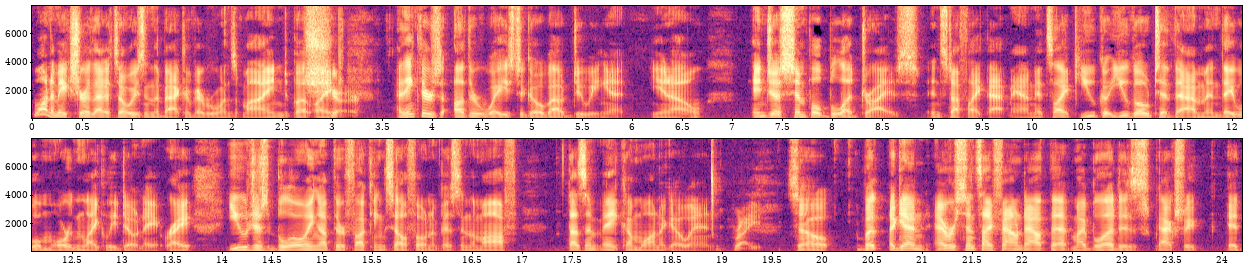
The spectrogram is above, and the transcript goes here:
want to make sure that it's always in the back of everyone's mind. But like, sure. I think there's other ways to go about doing it. You know. And just simple blood drives and stuff like that, man. It's like you go you go to them and they will more than likely donate, right? You just blowing up their fucking cell phone and pissing them off doesn't make them want to go in. Right. So, but again, ever since I found out that my blood is actually it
